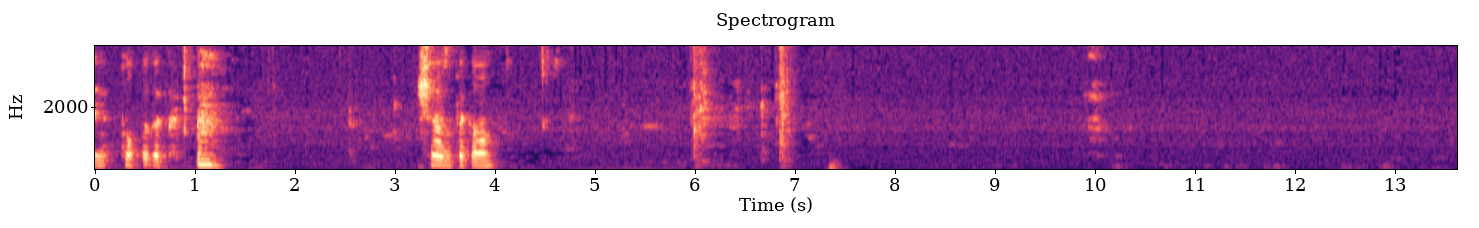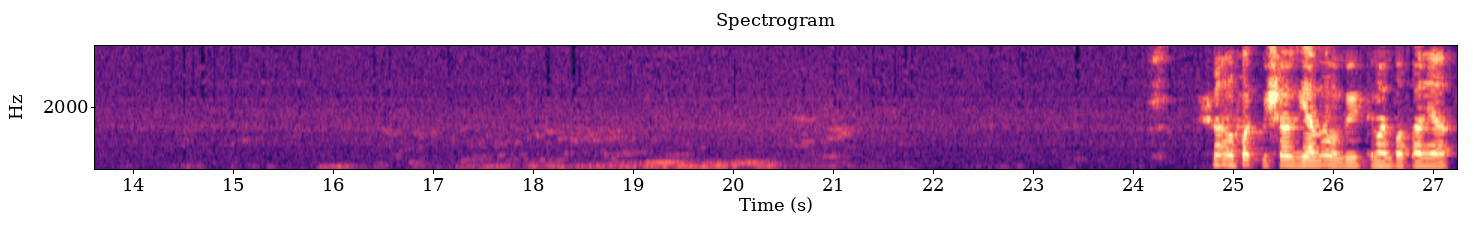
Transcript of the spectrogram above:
Evet topladık. Şarjı takalım. Şu an ufak bir şarj geldi ama büyük ihtimal batarya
